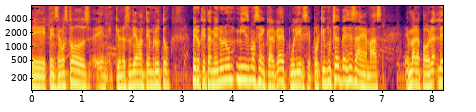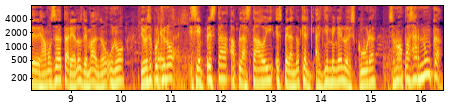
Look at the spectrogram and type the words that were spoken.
Eh, pensemos todos en que uno es un diamante en bruto, pero que también uno mismo se encarga de pulirse, porque muchas veces además, en Mara Paula, le dejamos esa tarea a los demás, ¿no? Uno yo no sé por qué uno siempre está aplastado y esperando que alguien venga y lo descubra. Eso no va a pasar nunca.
